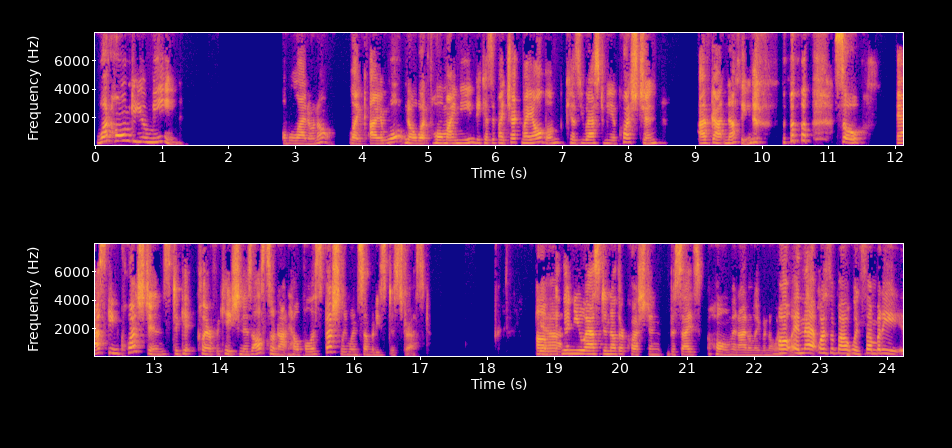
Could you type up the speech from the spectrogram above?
what home do you mean? Oh, well, I don't know. Like, I won't know what home I mean because if I check my album, because you asked me a question, I've got nothing. so, asking questions to get clarification is also not helpful, especially when somebody's distressed. Um, Yeah. and then you asked another question besides home, and I don't even know what. Oh, and that was about when somebody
